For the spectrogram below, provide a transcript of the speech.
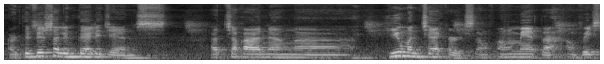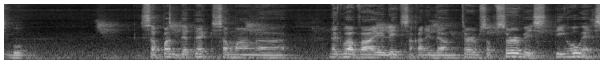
artificial intelligence at saka ng ah, human checkers, ang, ang Meta, ang Facebook, sa pag-detect sa mga nagva-violate sa kanilang terms of service, TOS.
